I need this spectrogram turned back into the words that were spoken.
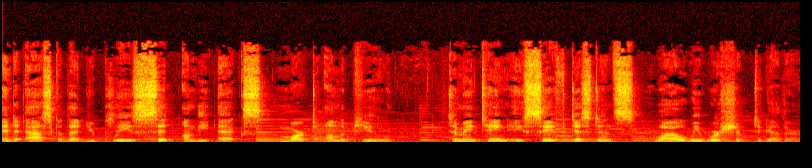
and ask that you please sit on the X marked on the pew to maintain a safe distance while we worship together.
